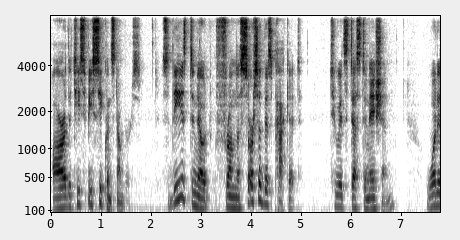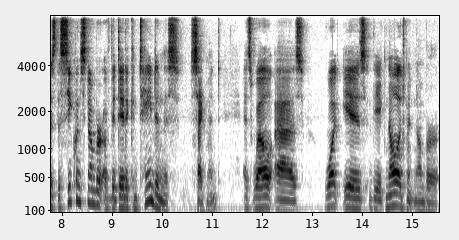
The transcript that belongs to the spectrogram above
are the TCP sequence numbers. So these denote from the source of this packet to its destination, what is the sequence number of the data contained in this segment, as well as what is the acknowledgement number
